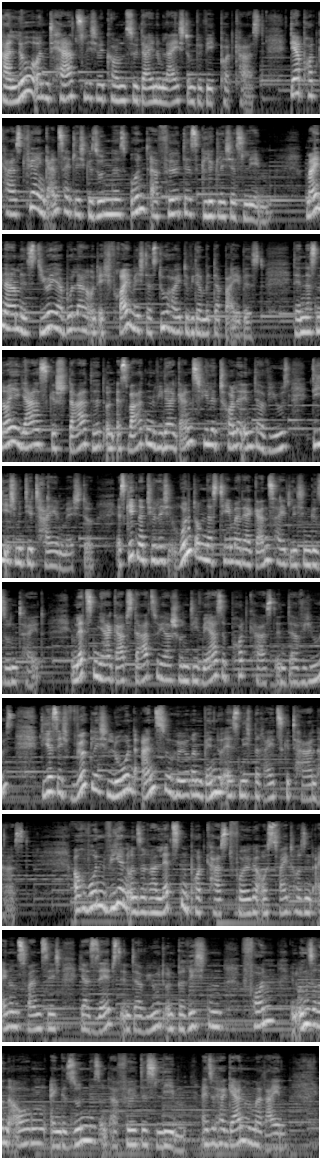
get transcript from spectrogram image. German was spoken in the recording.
Hallo und herzlich willkommen zu deinem Leicht und Bewegt Podcast. Der Podcast für ein ganzheitlich gesundes und erfülltes, glückliches Leben. Mein Name ist Julia Buller und ich freue mich, dass du heute wieder mit dabei bist. Denn das neue Jahr ist gestartet und es warten wieder ganz viele tolle Interviews, die ich mit dir teilen möchte. Es geht natürlich rund um das Thema der ganzheitlichen Gesundheit. Im letzten Jahr gab es dazu ja schon diverse Podcast-Interviews, die es sich wirklich lohnt anzuhören, wenn du es nicht bereits getan hast. Auch wurden wir in unserer letzten Podcast-Folge aus 2021 ja selbst interviewt und berichten von, in unseren Augen, ein gesundes und erfülltes Leben. Also hör gerne mal rein.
